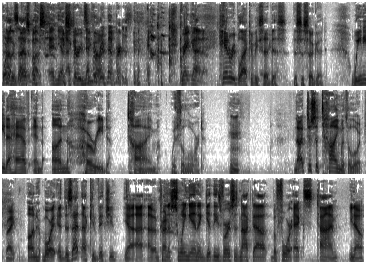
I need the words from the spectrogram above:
One of the best the books, and yet I can never God. remember his name. Great guy though. Henry Blackaby said this. This is so good. We need to have an unhurried time with the Lord. Hmm not just a time with the Lord. Right. On boy, uh, does that not convict you? Yeah, I, am trying to swing in and get these verses knocked out before X time. You know,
